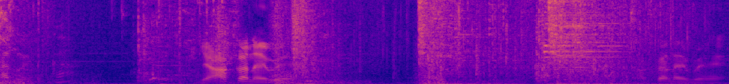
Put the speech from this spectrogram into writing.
가볼까? 약간 애매해. 약간 애매해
